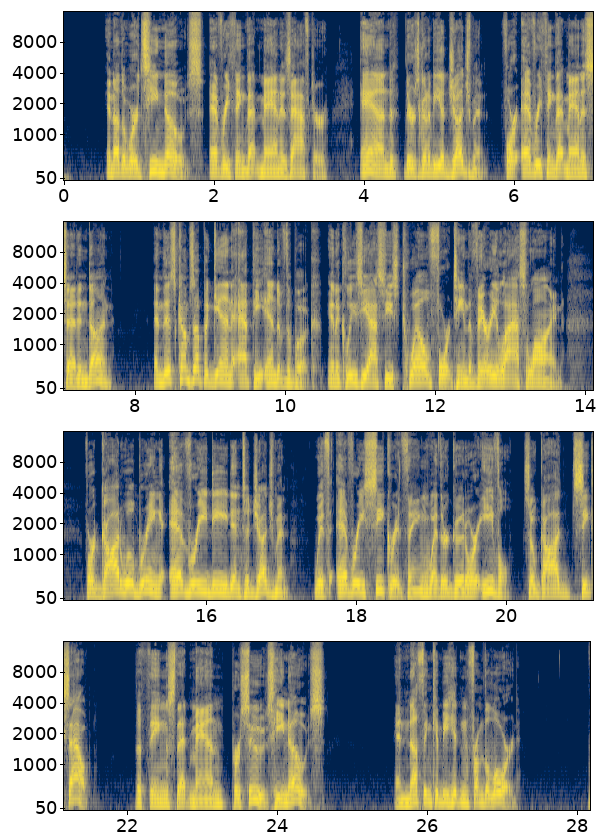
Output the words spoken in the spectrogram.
In other words, he knows everything that man is after, and there's going to be a judgment for everything that man has said and done. And this comes up again at the end of the book in Ecclesiastes 12:14, the very last line. For God will bring every deed into judgment with every secret thing, whether good or evil. So God seeks out the things that man pursues. He knows. And nothing can be hidden from the Lord.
